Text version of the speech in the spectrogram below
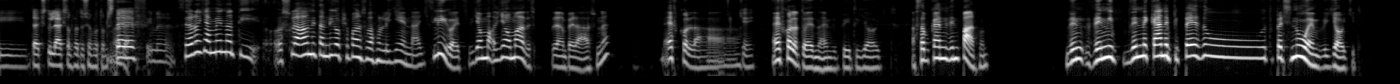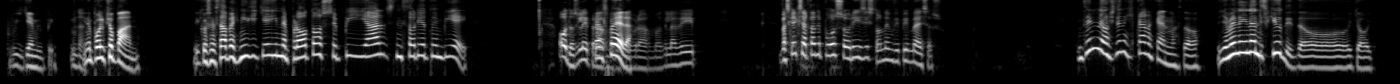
Εντάξει, τουλάχιστον φέτος έχουμε τον Ωραία. Στεφ. Είναι... Θεωρώ για μένα ότι ο Σλάουν ήταν λίγο πιο πάνω στη βαθμολογία ενάγει. Λίγο έτσι. Δύο, ομα- δύο ομάδες πρέπει να περάσουν. ε. Εύκολα, οκ. εύκολα το ένα MVP του Γιώργη. Αυτά που κάνει δεν υπάρχουν. Δεν, δεν, είναι- δεν είναι καν επίπεδου του περσινού Γιώργη που βγήκε MVP. Ναι. Είναι πολύ πιο πάνω. 27 παιχνίδια και είναι πρώτος σε PER στην ιστορία του NBA. Όντως λέει πράγματα. Καλησπέρα. αυτό Το πράγμα. Δηλαδή. Βασικά εξαρτάται πώς ορίζεις τον MVP μέσα σου. Δεν είναι, όχι, δεν έχει καν να κάνει με αυτό. Για μένα είναι undisputed ο Γιόκιτς.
